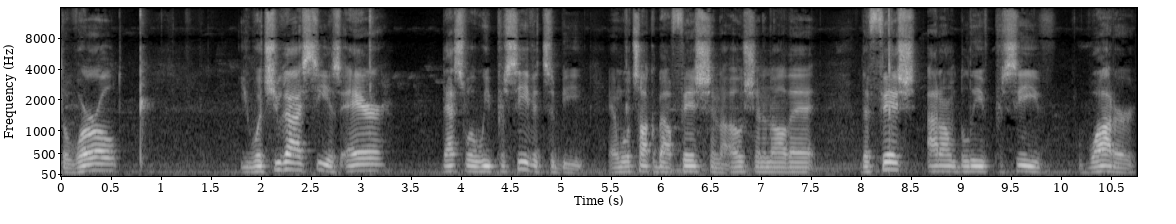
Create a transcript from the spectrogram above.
the world, you, what you guys see is air. That's what we perceive it to be. And we'll talk about fish and the ocean and all that. The fish, I don't believe, perceive water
